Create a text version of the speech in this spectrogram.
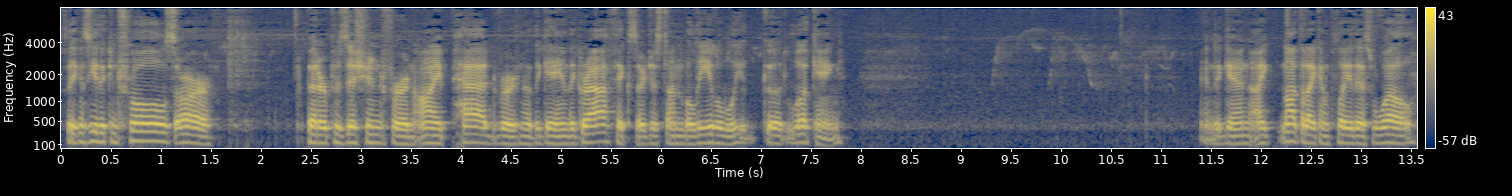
So you can see the controls are better positioned for an iPad version of the game. The graphics are just unbelievably good looking. Again, I not that I can play this well.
